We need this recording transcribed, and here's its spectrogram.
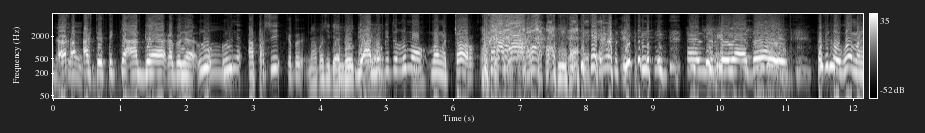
A- Estetiknya ada katanya. Lu lu ny- apa sih kata Kenapa sih diaduk? diaduk Ya. itu lu mau mau ngecor. Anjir kalau ada. Tapi kalau gua emang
